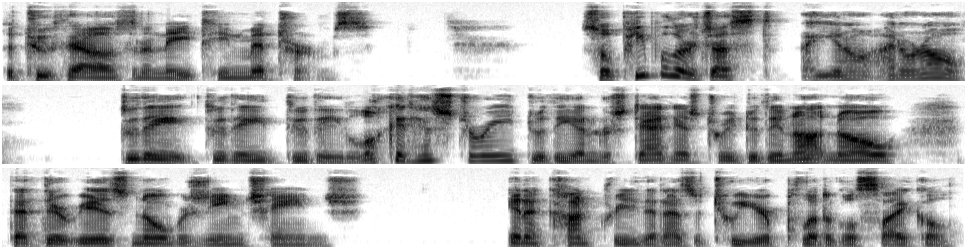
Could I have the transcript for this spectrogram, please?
the 2018 midterms. So people are just, you know, I don't know. Do they do they do they look at history? Do they understand history? Do they not know that there is no regime change in a country that has a two-year political cycle?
